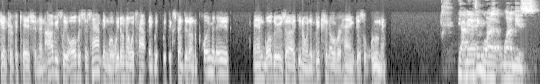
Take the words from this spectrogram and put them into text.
gentrification. And obviously, all this is happening. Well, we don't know what's happening with, with extended unemployment aid, and while there's a, you know an eviction overhang just looming. Yeah, I mean, I think one of one of these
